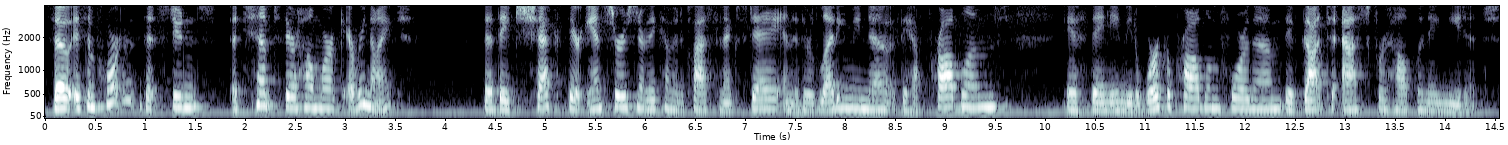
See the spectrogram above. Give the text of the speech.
So it's important that students attempt their homework every night that they check their answers whenever they come into class the next day and that they're letting me know if they have problems, if they need me to work a problem for them. They've got to ask for help when they need it.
